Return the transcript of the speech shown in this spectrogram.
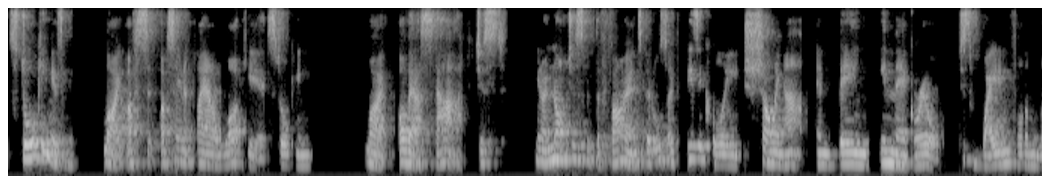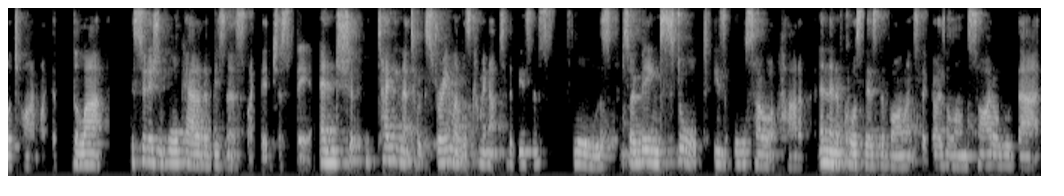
Stalking is like I've I've seen it play out a lot here. Stalking like of our staff, just you know, not just with the phones, but also physically showing up and being in their grill, just waiting for them all the time. Like the, the la- as soon as you walk out of the business, like they're just there. And sh- taking that to extreme levels, coming up to the business floors. So being stalked is also a part of it. And then, of course, there's the violence that goes alongside all of that,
